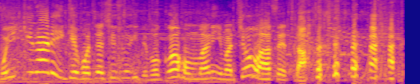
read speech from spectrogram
う。もういきなりイケボチャしすぎて僕はほんまに今超焦った。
